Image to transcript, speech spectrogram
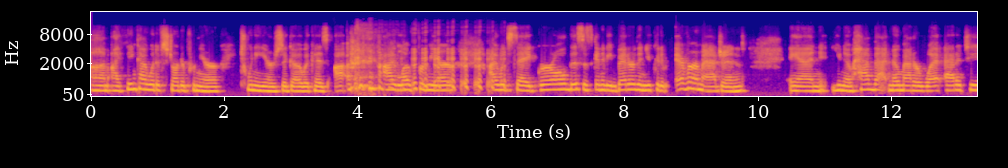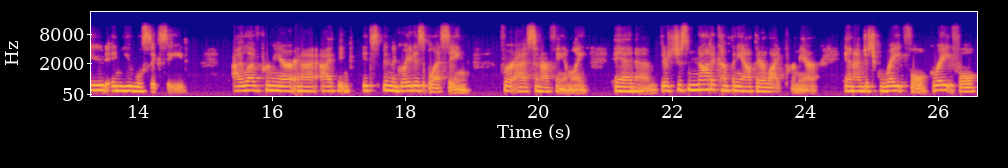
Um, I think I would have started Premier 20 years ago because I, I love Premier. I would say, girl, this is going to be better than you could have ever imagined and you know have that no matter what attitude and you will succeed. I love premier and i, I think it's been the greatest blessing for us and our family. And um, there's just not a company out there like premier and i'm just grateful grateful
